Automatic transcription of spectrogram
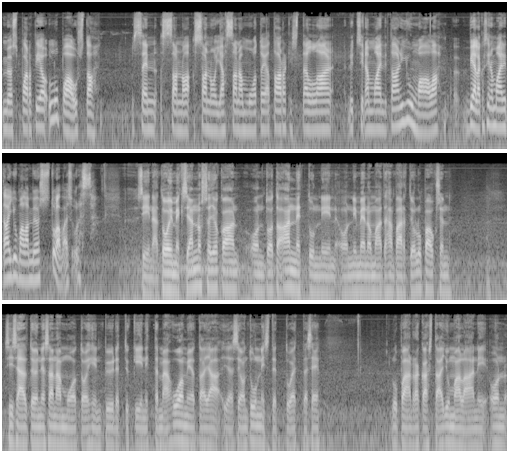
myös partiolupausta sen sana, sanoja, sanamuotoja tarkistellaan. Nyt siinä mainitaan Jumala. Vieläkö siinä mainitaan Jumala myös tulevaisuudessa? Siinä toimeksiannossa, joka on, on tuota annettu, niin on nimenomaan tähän partiolupauksen sisältöön ja sanamuotoihin pyydetty kiinnittämään huomiota ja, ja se on tunnistettu, että se lupaan rakastaa Jumalaa niin on,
